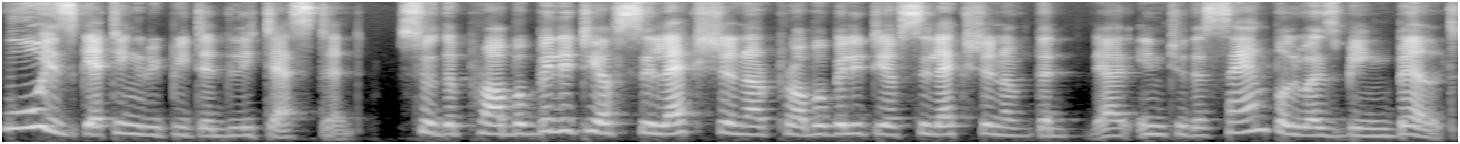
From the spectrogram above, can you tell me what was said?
who is getting repeatedly tested. So the probability of selection or probability of selection of the uh, into the sample was being built.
